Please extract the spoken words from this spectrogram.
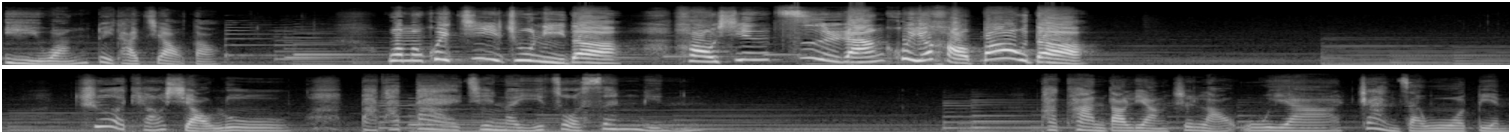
蚁王对他叫道：“我们会记住你的好心，自然会有好报的。”这条小路把他带进了一座森林。他看到两只老乌鸦站在窝边，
